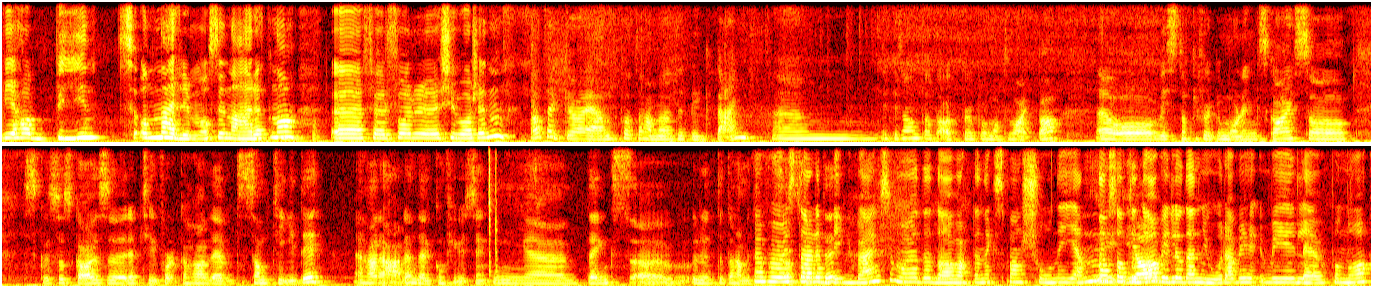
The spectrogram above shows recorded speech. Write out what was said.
Vi har begynt å nærme oss i nærheten av uh, før for 20 år siden. Da tenker jeg igjen på dette her med the big bang. Um, ikke sant? At alt ble på en måte vipa. Uh, og visstnok ifølge Morning Sky så, så skal reptilfolket ha levd samtidig. Her er det en del confusing uh, things uh, rundt dette her med Ja, for Hvis det er det big bang, så må jo det da ha vært en ekspansjon igjen. Da, så Ja. da vil jo den jorda vi, vi lever på nå,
